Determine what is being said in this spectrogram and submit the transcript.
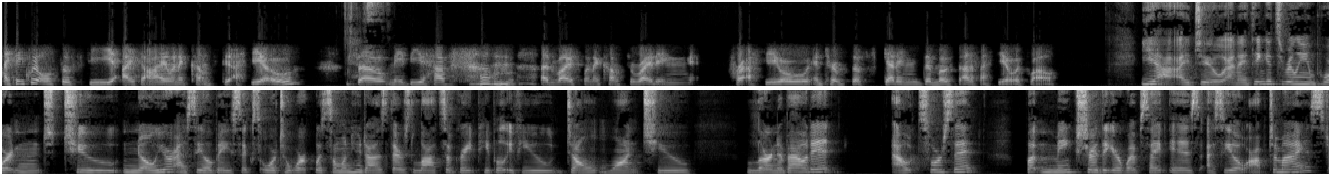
I think we also see eye to eye when it comes to SEO. Yes. So maybe you have some advice when it comes to writing for SEO in terms of getting the most out of SEO as well. Yeah, I do. And I think it's really important to know your SEO basics or to work with someone who does. There's lots of great people. If you don't want to learn about it, outsource it, but make sure that your website is SEO optimized.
